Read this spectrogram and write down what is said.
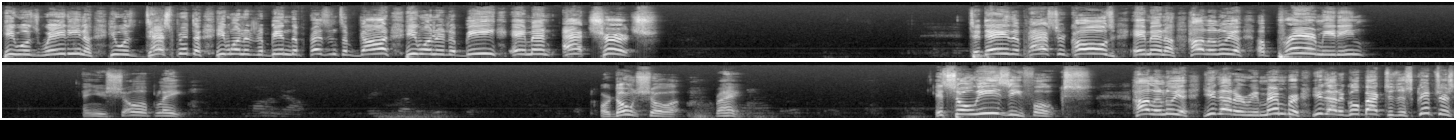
He was waiting. He was desperate. He wanted to be in the presence of God. He wanted to be, amen, at church. Today the pastor calls, amen, a hallelujah, a prayer meeting, and you show up late. Or don't show up, right? It's so easy, folks. Hallelujah. You got to remember, you got to go back to the scriptures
